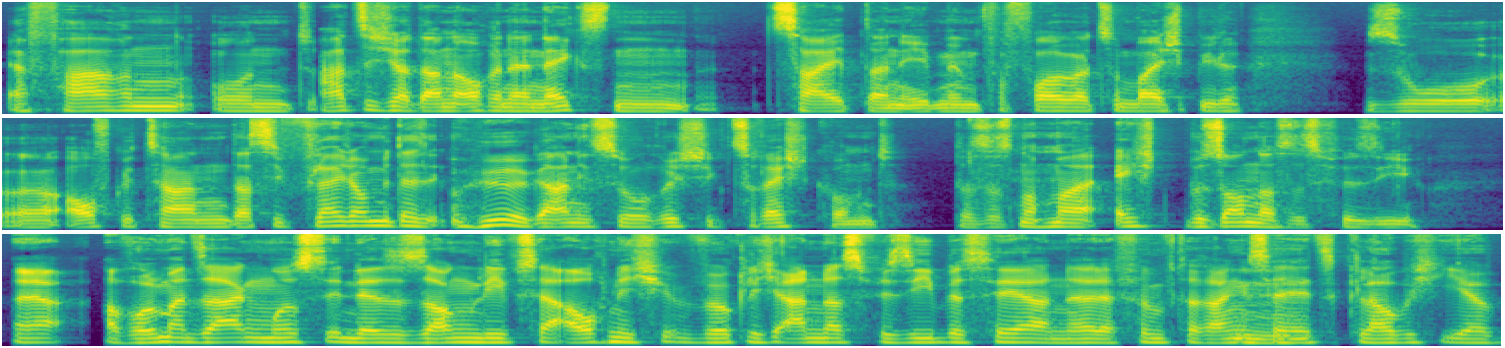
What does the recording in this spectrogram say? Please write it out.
erfahren und hat sich ja dann auch in der nächsten Zeit dann eben im Verfolger zum Beispiel so äh, aufgetan, dass sie vielleicht auch mit der Höhe gar nicht so richtig zurechtkommt. Dass es nochmal echt besonders ist für sie. Ja, obwohl man sagen muss, in der Saison lief es ja auch nicht wirklich anders für sie bisher. Ne? Der fünfte Rang mhm. ist ja mhm. jetzt, glaube ich, ihr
